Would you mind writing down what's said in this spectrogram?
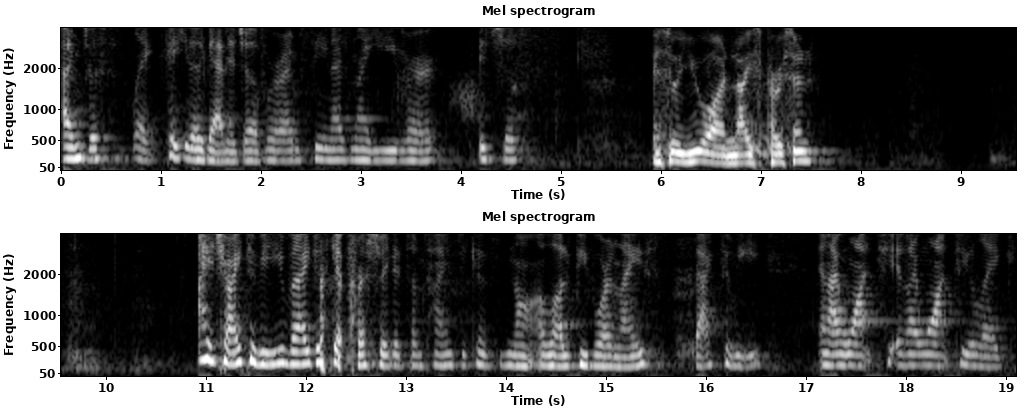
I'm just like taken advantage of, or I'm seen as naive, or it's just And so you are a nice person? I try to be, but I just get frustrated sometimes because not a lot of people are nice back to me, and I want to, and I want to like.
